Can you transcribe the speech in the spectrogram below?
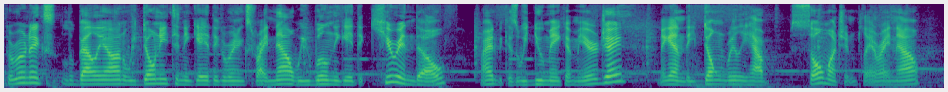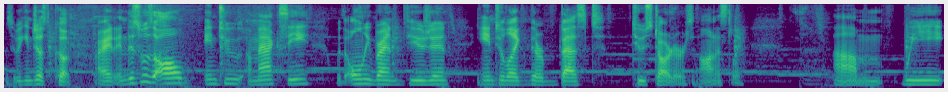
Garunix, Lubellion. We don't need to negate the Garunix right now. We will negate the Kirin though, right? Because we do make a Mirror Jade. And again, they don't really have so much in play right now, so we can just cook, right? And this was all into a Maxi with only Branded Fusion into like their best two starters, honestly. Um, we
